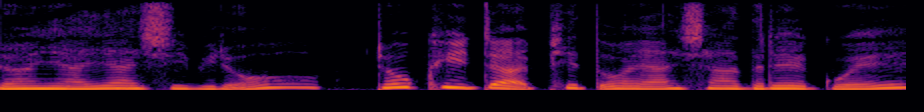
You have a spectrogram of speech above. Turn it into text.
ဒဏ်ရာရရှိပြီးတော့ဒုက္ခိတဖြစ်သွားရရှာတဲ့ကွယ်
